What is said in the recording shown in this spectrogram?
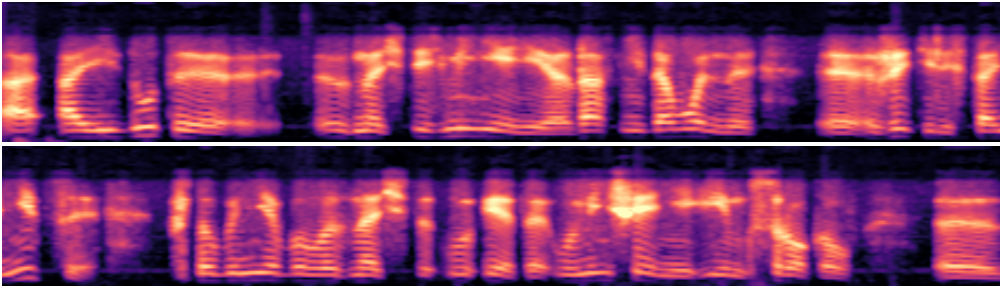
а, а идут, э, значит, изменения. Раз недовольны э, жители станицы, чтобы не было, значит, это уменьшение им сроков э,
